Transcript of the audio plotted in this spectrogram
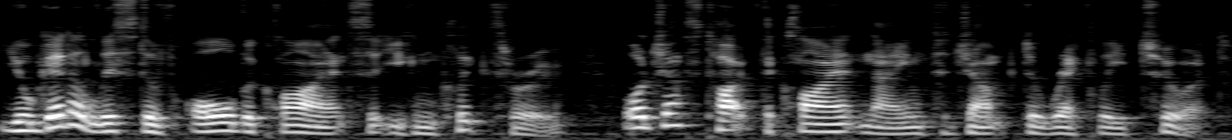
You'll get a list of all the clients that you can click through, or just type the client name to jump directly to it.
